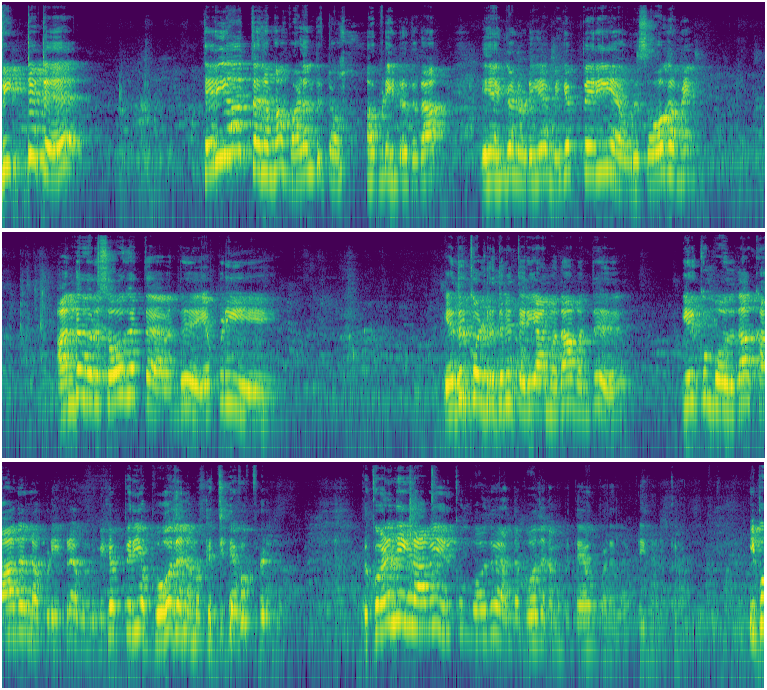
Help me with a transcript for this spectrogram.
விட்டுட்டு தெரியாதனமா வளர்ந்துட்டோம் அப்படின்றது தான் எங்களுடைய மிகப்பெரிய ஒரு சோகமே. அந்த ஒரு சோகத்தை வந்து எப்படி எதிர்கொள்றதுன்னு தெரியாம தான் வந்து இருக்கும்போது தான் காதல் அப்படின்ற ஒரு மிகப்பெரிய போதை நமக்கு தேவைப்படுது. ஒரு குழந்தைகளாவே இருக்கும்போது அந்த போதை நமக்கு தேவைப்படலை அப்படின்னு நினைக்கிறேன். இப்போ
